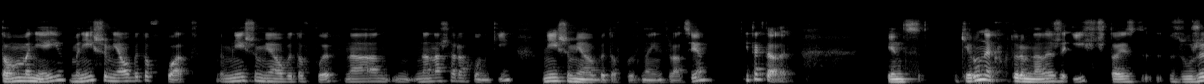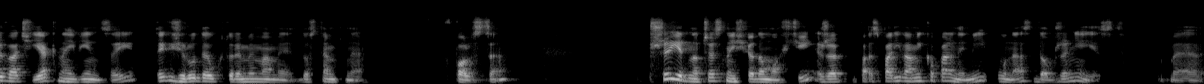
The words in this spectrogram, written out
to mniej, mniejszy miałoby to wkład, mniejszy miałoby to wpływ na, na nasze rachunki, mniejszy miałoby to wpływ na inflację i tak dalej. Więc kierunek, w którym należy iść, to jest zużywać jak najwięcej tych źródeł, które my mamy dostępne w Polsce, przy jednoczesnej świadomości, że z paliwami kopalnymi u nas dobrze nie jest. E,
